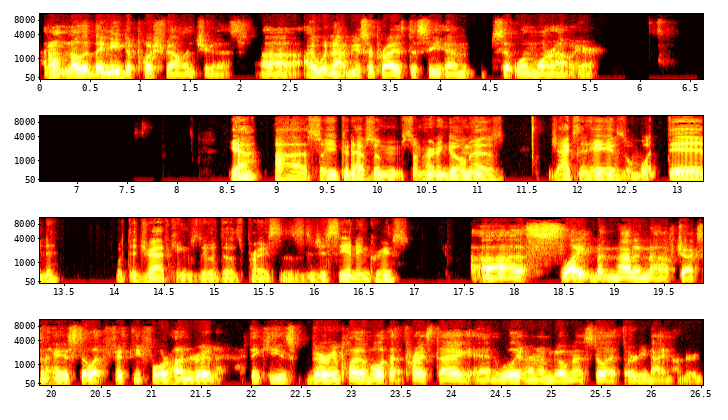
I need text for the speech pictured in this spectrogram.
I don't know that they need to push Valanciunas. Uh, I would not be surprised to see him sit one more out here. Yeah. Uh, so you could have some some Hernan Gomez, Jaxson Hayes. What did what did DraftKings do with those prices? Did you see an increase? Uh, slight, but not enough. Jaxson Hayes still at 5,400. I think he's very playable at that price tag, and Willy Hernan Gomez still at 3,900.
